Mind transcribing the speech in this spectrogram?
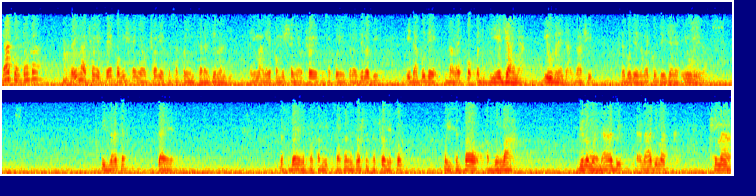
Nakon toga, da ima čovjek lepo mišljenje o čovjeku sa kojim se razilazi. Da ima lepo mišljenje o čovjeku sa kojim se razilazi i da bude daleko od vrijeđanja i uvreda. Znači, da bude daleko od vrijeđanja i uvreda. Vi znate da je da su donijeli poslaniku sa osnovim došli sa čovjekom koji se zvao Abdullah. Bilo mu je naziv, nadimak Himar.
